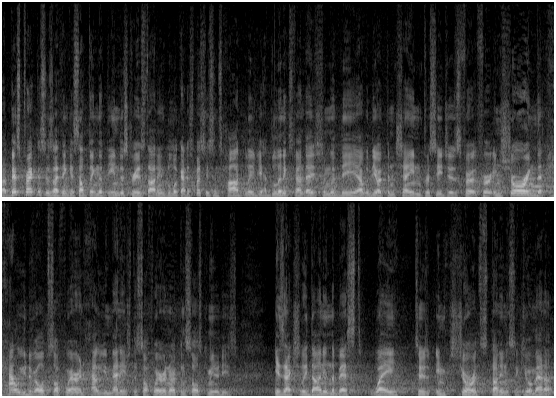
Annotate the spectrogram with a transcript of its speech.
Uh, best practices, I think, is something that the industry is starting to look at, especially since Heartbleed, you have the Linux Foundation with the, uh, with the OpenChain procedures for, for ensuring that how you develop software and how you manage the software in open source communities is actually done in the best way to ensure it's done in a secure manner.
